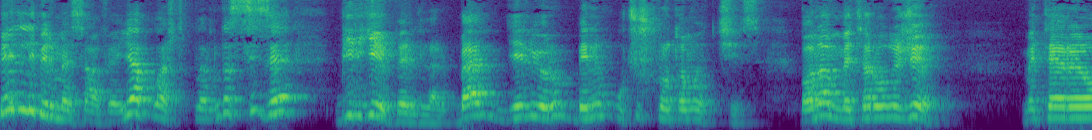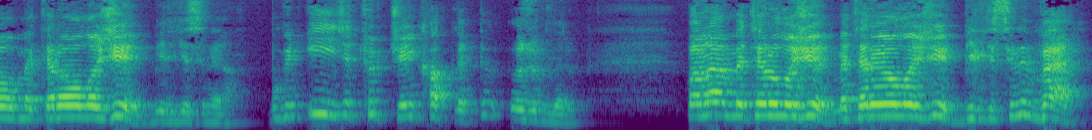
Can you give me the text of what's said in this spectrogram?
belli bir mesafeye yaklaştıklarında size bilgi verirler. Ben geliyorum benim uçuş rotamı çiz. Bana meteoroloji, meteorolo, meteoroloji bilgisini Bugün iyice Türkçeyi katletti özür dilerim. Bana meteoroloji, meteoroloji bilgisini ver.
